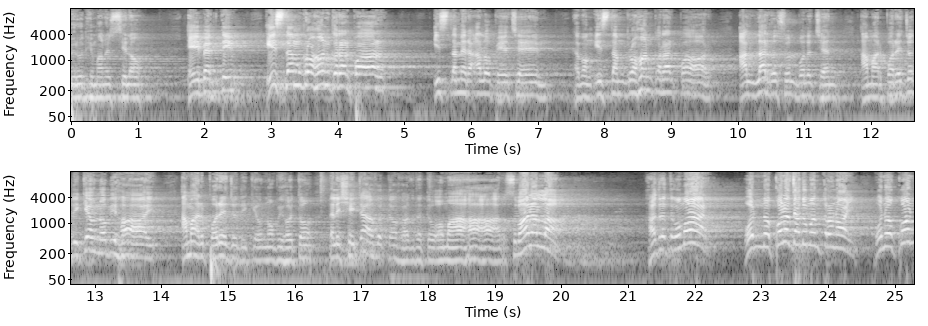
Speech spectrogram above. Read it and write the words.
বিরোধী মানুষ ছিল। এই ব্যক্তি ইসলাম গ্রহণ করার পর ইসলামের আলো পেয়েছে এবং ইসলাম গ্রহণ করার পর আল্লাহর রসুল বলেছেন, আমার পরে যদি কেউ নবী হয়, আমার পরে যদি কেউ নবী হতো তাহলে সেটা হতো হজরত ওমার। সুবহান আল্লাহ হজরত ওমার অন্য কোনো জাদুমন্ত্র নয়। কোন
